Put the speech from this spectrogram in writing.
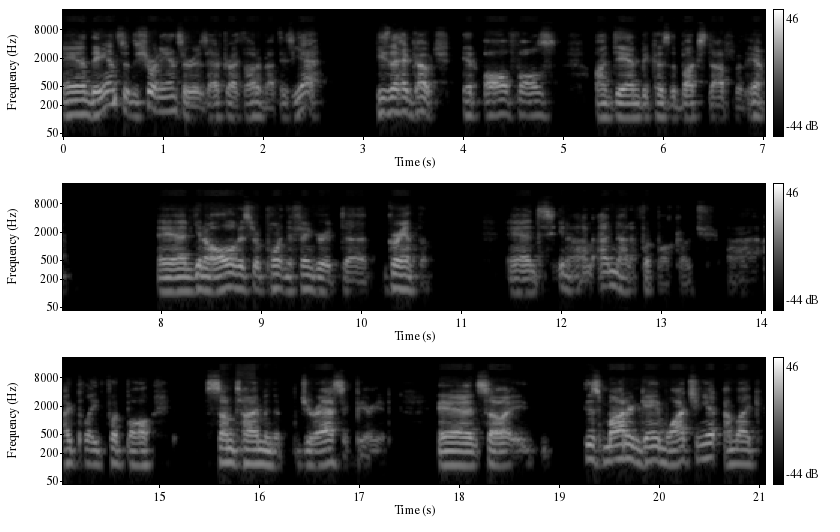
and the answer, the short answer is, after I thought about this, yeah, he's the head coach. It all falls on Dan because the buck stops with him. And you know, all of us are pointing the finger at uh, Grantham. And you know, I'm, I'm not a football coach. Uh, I played football sometime in the Jurassic period, and so I, this modern game, watching it, I'm like,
